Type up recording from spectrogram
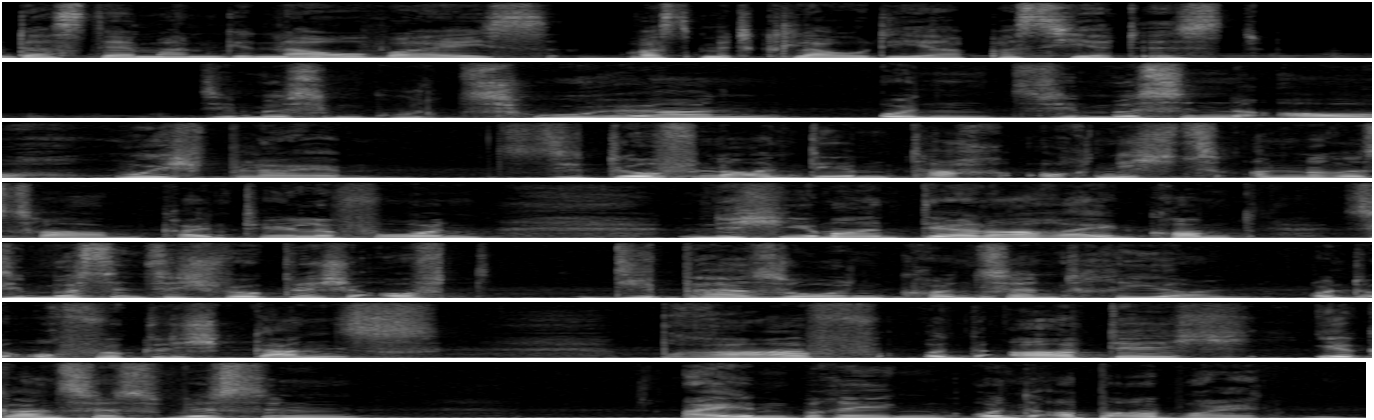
dass der Mann genau weiß, was mit Claudia passiert ist. Sie müssen gut zuhören und Sie müssen auch ruhig bleiben. Sie dürfen an dem Tag auch nichts anderes haben. Kein Telefon, nicht jemand, der da reinkommt. Sie müssen sich wirklich auf die Person konzentrieren und auch wirklich ganz brav und artig ihr ganzes Wissen einbringen und abarbeiten.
